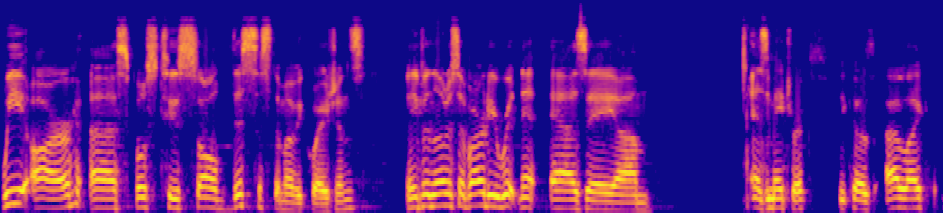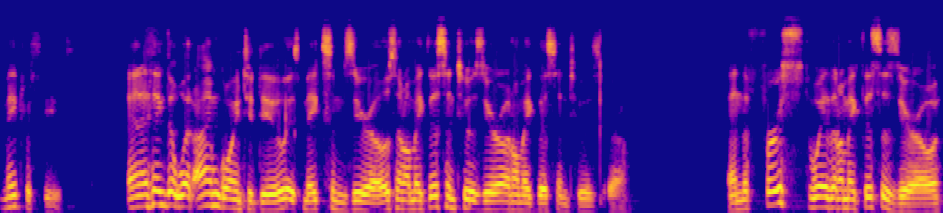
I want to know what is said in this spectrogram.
we are uh, supposed to solve this system of equations. And if you'll notice, I've already written it as a, um, as a matrix because I like matrices. And I think that what I'm going to do is make some zeros, and I'll make this into a zero, and I'll make this into a zero. And the first way that I'll make this a zero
